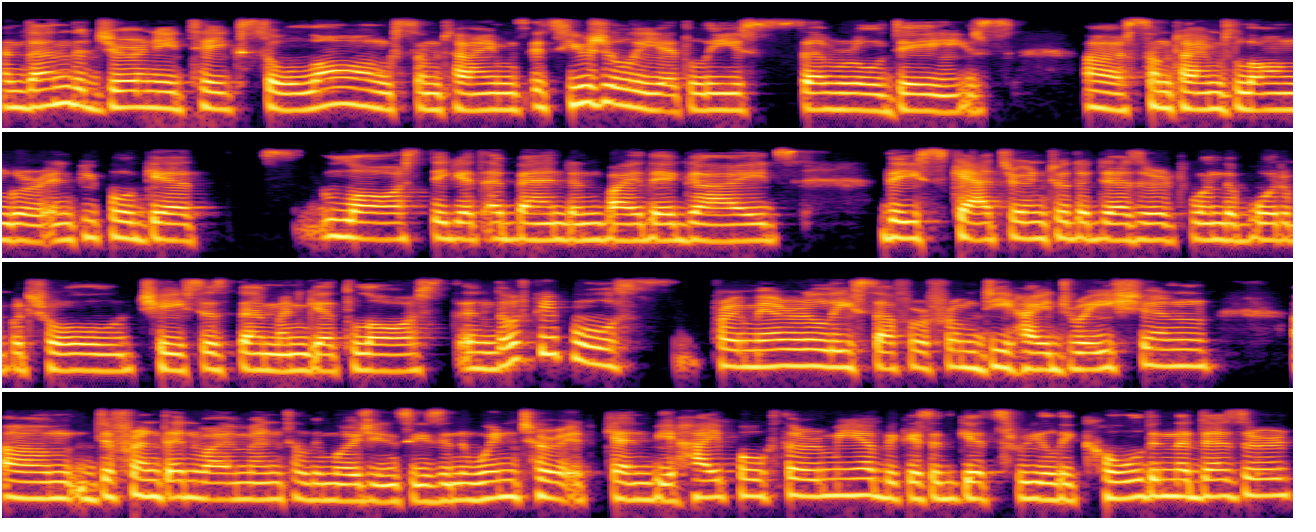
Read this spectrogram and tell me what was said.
And then the journey takes so long sometimes, it's usually at least several days uh, sometimes longer, and people get lost, they get abandoned by their guides. They scatter into the desert when the border patrol chases them and get lost. And those people primarily suffer from dehydration, um, different environmental emergencies. In winter, it can be hypothermia because it gets really cold in the desert.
